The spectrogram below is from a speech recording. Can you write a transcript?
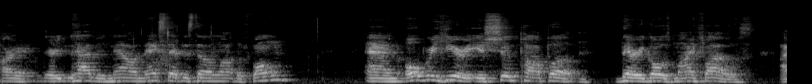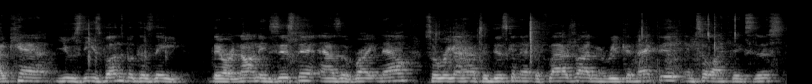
Alright, there you have it. Now next step is to unlock the phone. And over here, it should pop up. There it goes, my files. I can't use these buttons because they they are non-existent as of right now. So we're gonna have to disconnect the flash drive and reconnect it until I fix this.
